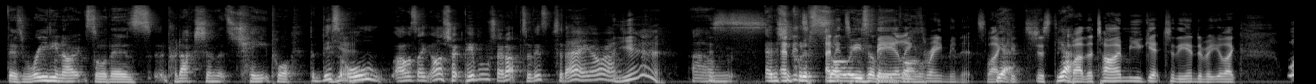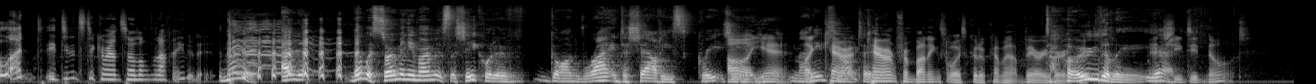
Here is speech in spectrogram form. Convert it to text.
there's reedy notes or there's production that's cheap or but this Yeah. all I was like, oh, sh- people showed up to this today. All right. yeah. Um, and she could have it's- and so it's easily barely gone- three minutes. Like Yeah. it's just Yeah. by the time you get to the end of it, you're like, well, I, it didn't stick around so long that I hated it. No, and there were so many moments that she could have gone right into shouty, screechy. Oh yeah, like Karen. Karen from Bunnings' voice could have come out very, very quickly, Totally, and yeah. she did not.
